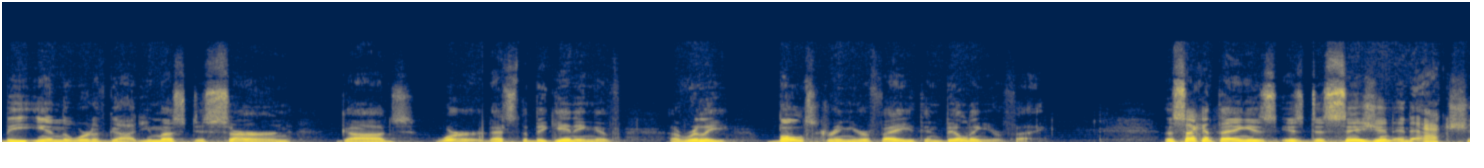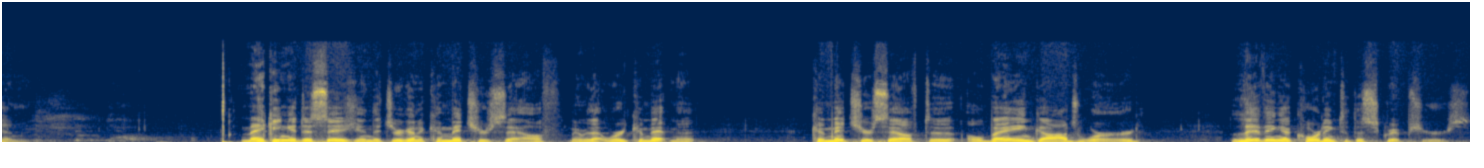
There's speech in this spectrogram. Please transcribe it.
be in the Word of God. You must discern God's Word. That's the beginning of, of really bolstering your faith and building your faith. The second thing is, is decision and action making a decision that you're going to commit yourself, remember that word commitment, commit yourself to obeying God's word, living according to the scriptures,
